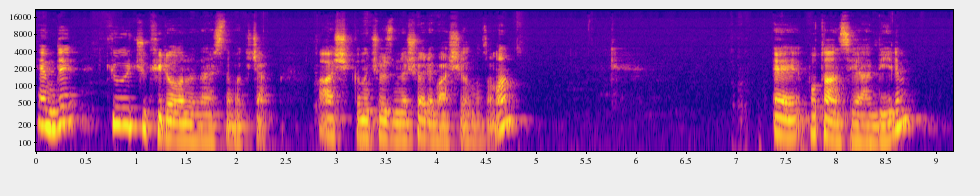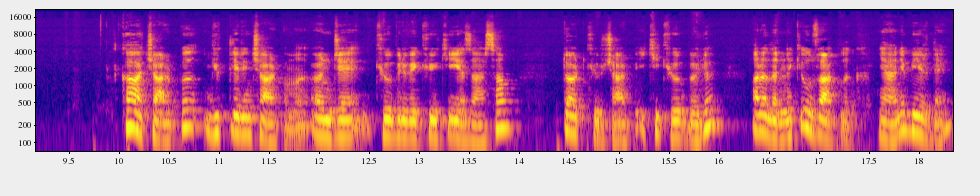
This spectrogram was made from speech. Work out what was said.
hem de Q3 yüküyle olan enerjisine bakacağım. A şıkkının çözümüne şöyle başlayalım o zaman. E potansiyel diyelim. K çarpı yüklerin çarpımı. Önce Q1 ve Q2 yazarsam 4Q çarpı 2Q bölü aralarındaki uzaklık. Yani 1'de.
